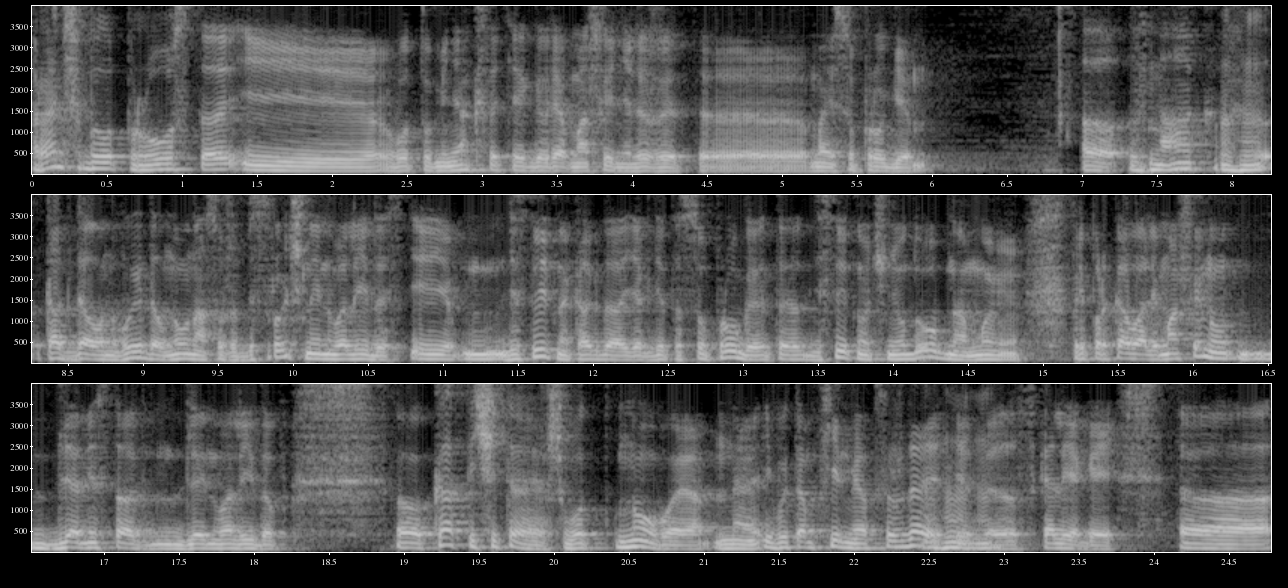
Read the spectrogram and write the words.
Раньше было просто, и вот у меня, кстати говоря, в машине лежит моей супруги э, знак, когда он выдал, ну, у нас уже бессрочная инвалидность, и действительно, когда я где-то с супругой, это действительно очень удобно, мы припарковали машину для места для инвалидов. Э, Как ты считаешь, вот новое, э, и вы там в фильме обсуждаете это с коллегой, э,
